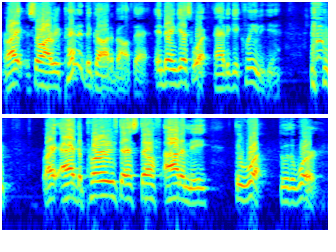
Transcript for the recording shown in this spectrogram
Right? So I repented to God about that. And then guess what? I had to get clean again. right? I had to purge that stuff out of me through what? Through the word.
